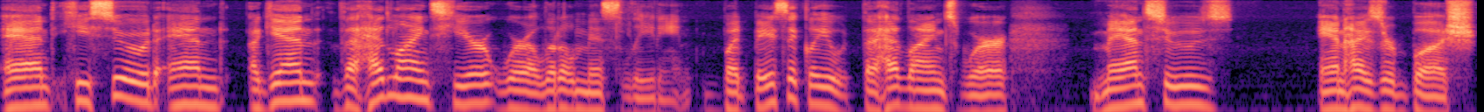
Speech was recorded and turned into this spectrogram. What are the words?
And he sued. And again, the headlines here were a little misleading. But basically, the headlines were Man sues Anheuser-Busch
